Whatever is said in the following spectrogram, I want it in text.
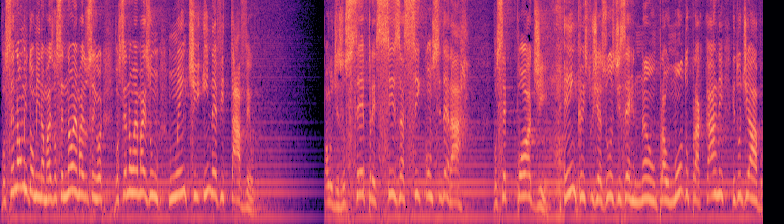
Você não me domina mais, você não é mais o Senhor, você não é mais um, um ente inevitável. Paulo diz: você precisa se considerar. Você pode, em Cristo Jesus, dizer não para o mundo, para a carne e do diabo.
